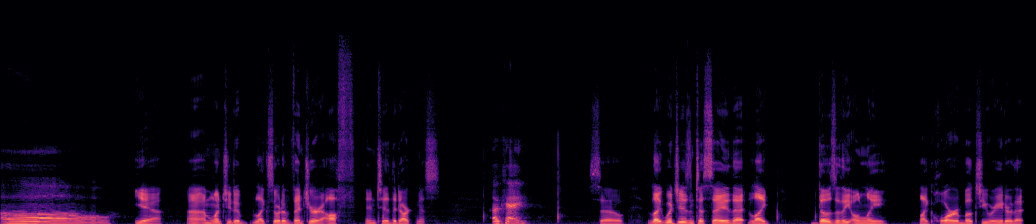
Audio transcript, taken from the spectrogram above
Oh. Yeah. Uh, I want you to like sort of venture off into the darkness. Okay. So, like, which isn't to say that like those are the only like horror books you read or that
